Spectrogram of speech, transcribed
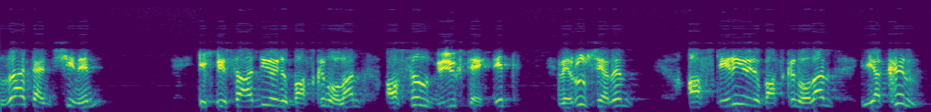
zaten Çin'in iktisadi yönü baskın olan asıl büyük tehdit ve Rusya'nın askeri yönü baskın olan yakın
